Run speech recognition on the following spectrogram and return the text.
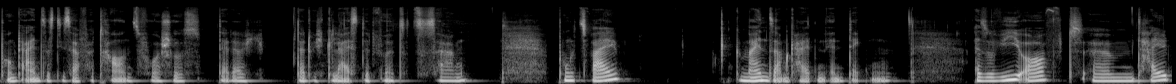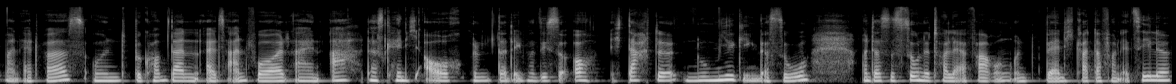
Punkt eins ist dieser Vertrauensvorschuss, der dadurch, dadurch geleistet wird sozusagen. Punkt zwei, Gemeinsamkeiten entdecken. Also wie oft ähm, teilt man etwas und bekommt dann als Antwort ein, ah, das kenne ich auch. Und da denkt man sich so, oh, ich dachte, nur mir ging das so. Und das ist so eine tolle Erfahrung. Und während ich gerade davon erzähle,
